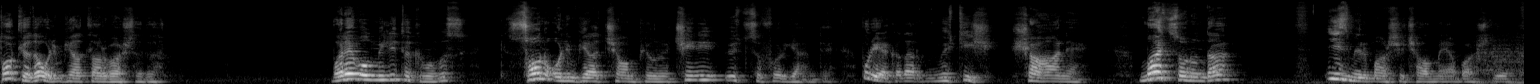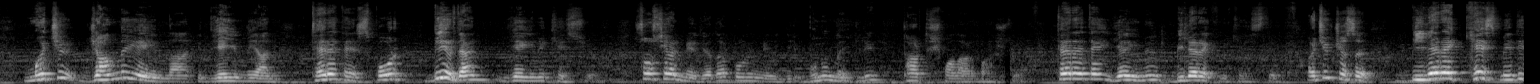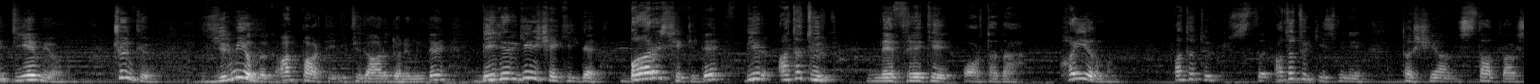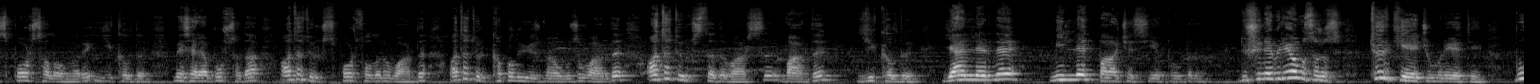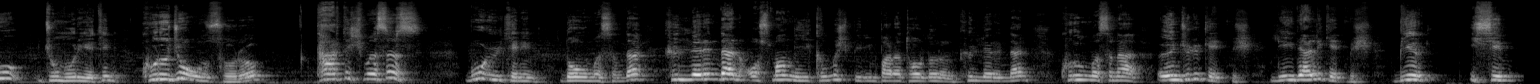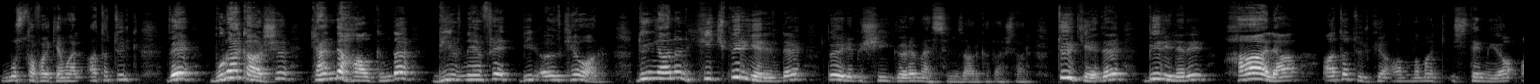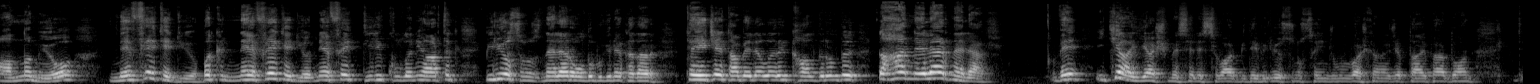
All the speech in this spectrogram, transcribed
Tokyo'da olimpiyatlar başladı. Voleybol milli takımımız son olimpiyat şampiyonu Çin'i 3-0 yendi. Buraya kadar müthiş, şahane. Maç sonunda İzmir Marşı çalmaya başlıyor. Maçı canlı yayınla, yayınlayan TRT Spor birden yayını kesiyor. Sosyal medyada bununla ilgili bununla ilgili tartışmalar başlıyor. TRT yayını bilerek mi kesti? Açıkçası bilerek kesmedi diyemiyorum. Çünkü 20 yıllık AK Parti iktidarı döneminde belirgin şekilde, bariz şekilde bir Atatürk nefreti ortada. Hayır mı? Atatürk Atatürk ismini taşıyan statlar, spor salonları yıkıldı. Mesela Bursa'da Atatürk Spor Salonu vardı. Atatürk Kapalı Yüzme Havuzu vardı. Atatürk Stadı varsı vardı, yıkıldı. Yerlerine Millet Bahçesi yapıldı. Düşünebiliyor musunuz? Türkiye Cumhuriyeti bu cumhuriyetin kurucu unsuru tartışmasız bu ülkenin doğmasında küllerinden Osmanlı yıkılmış bir imparatorluğunun küllerinden kurulmasına öncülük etmiş, liderlik etmiş bir isim Mustafa Kemal Atatürk ve buna karşı kendi halkında bir nefret, bir öfke var. Dünyanın hiçbir yerinde böyle bir şey göremezsiniz arkadaşlar. Türkiye'de birileri hala Atatürk'ü anlamak istemiyor, anlamıyor, nefret ediyor. Bakın nefret ediyor, nefret dili kullanıyor artık. Biliyorsunuz neler oldu bugüne kadar. TC tabelaları kaldırıldı. Daha neler neler. Ve iki ay yaş meselesi var bir de biliyorsunuz Sayın Cumhurbaşkanı Recep Tayyip Erdoğan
